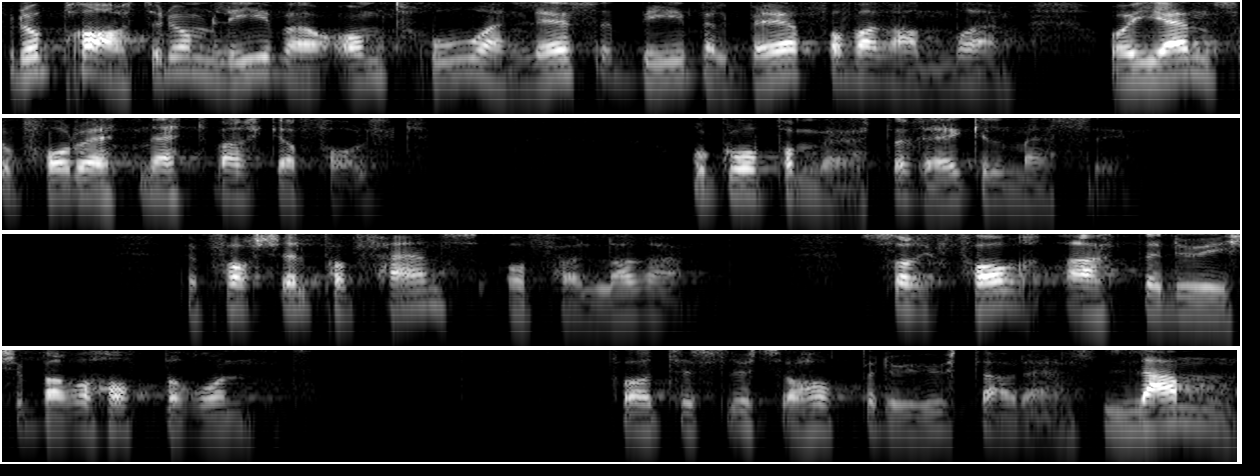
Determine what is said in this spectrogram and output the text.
For Da prater du om livet, om troen, leser Bibel, ber for hverandre. Og igjen så får du et nettverk av folk. Og går på møte regelmessig. Det er forskjell på fans og følgere. Sørg for at du ikke bare hopper rundt. For til slutt så hopper du ut av det. Land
